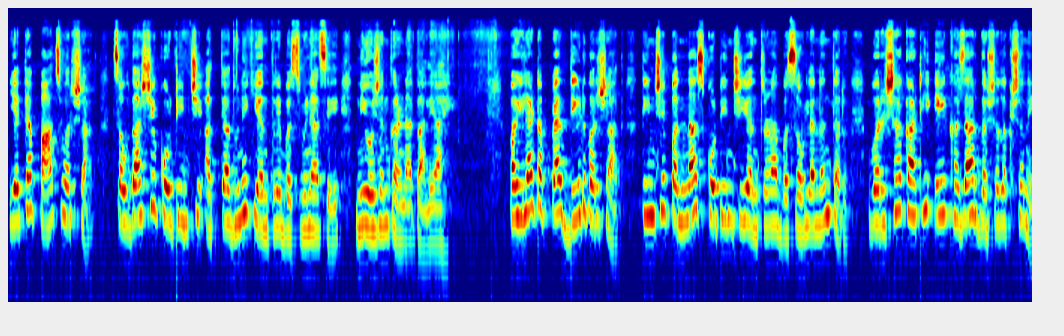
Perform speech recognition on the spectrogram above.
येत्या पाच वर्षात चौदाशे कोटींची अत्याधुनिक यंत्रे बसविण्याचे नियोजन करण्यात आले आहे. पहिल्या टप्प्यात दीड वर्षात तीनशे पन्नास कोटींची यंत्रणा बसवल्यानंतर वर्षाकाठी एक हजार दशलक्षने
